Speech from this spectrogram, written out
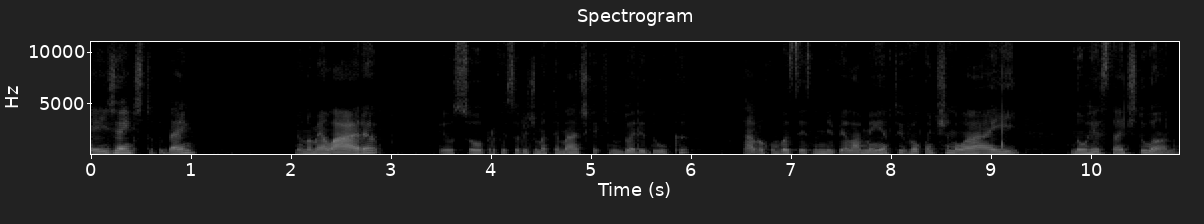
Ei, gente, tudo bem? Meu nome é Lara, eu sou professora de matemática aqui no Duareduca. Estava com vocês no nivelamento e vou continuar aí no restante do ano.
